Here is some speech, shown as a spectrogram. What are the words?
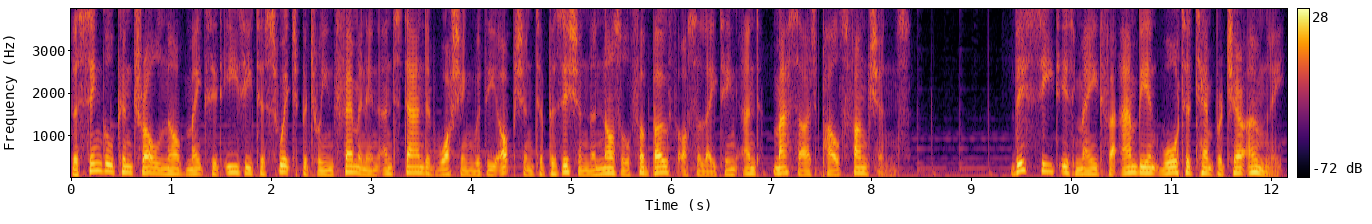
The single control knob makes it easy to switch between feminine and standard washing with the option to position the nozzle for both oscillating and massage pulse functions. This seat is made for ambient water temperature only.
